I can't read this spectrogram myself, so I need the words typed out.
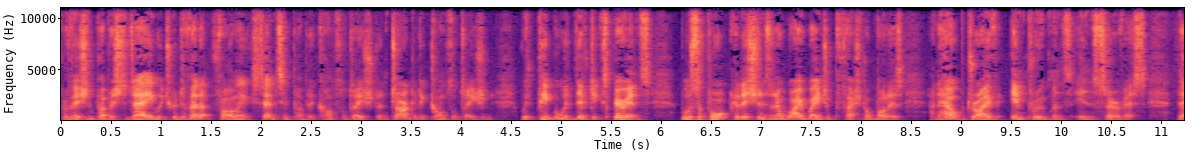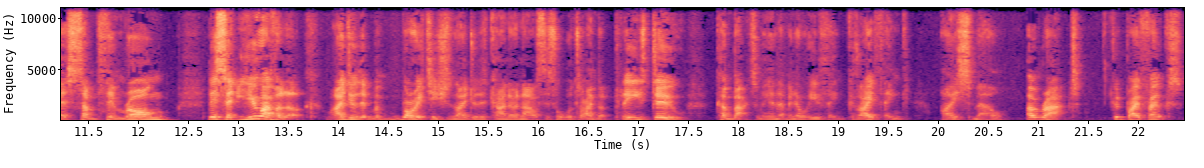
provision published today, which were developed following extensive public consultation and targeted consultation with people with lived experience, will support clinicians in a wide range of professional bodies and help drive improvements in service. There's something wrong. Listen, you have a look. I do that. Warrior teachers and I do this kind of analysis all the time, but please do come back to me and let me know what you think, because I think I smell a rat. Goodbye, folks.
